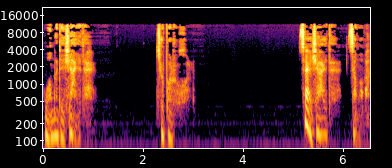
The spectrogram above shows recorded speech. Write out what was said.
我们的下一代就不如我了，再下一代怎么办？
